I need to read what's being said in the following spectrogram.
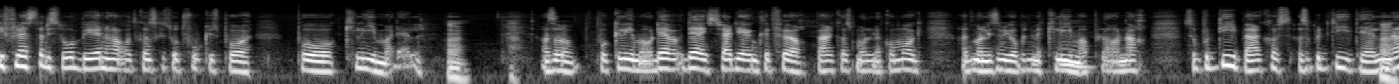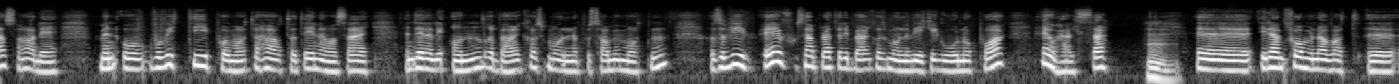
de fleste av de store byene har hatt ganske stort fokus på, på klimadelen. Altså på klima. Og det, det skjedde egentlig før bærekraftsmålene kom òg. At man liksom jobbet med klimaplaner. Så på de bærekrafts... Altså på de delene så har de Men hvorvidt de på en måte har tatt inn over seg en del av de andre bærekraftsmålene på samme måten Altså vi er jo eksempel et av de bærekraftsmålene vi ikke er gode nok på, er jo helse. Mm. Eh, I den formen av at eh,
